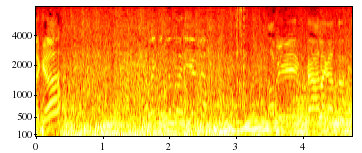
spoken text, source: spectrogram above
लगा? अभी क्या लगाता। हूँ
